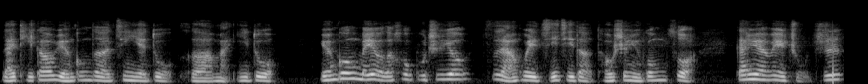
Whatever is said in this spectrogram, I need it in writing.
来提高员工的敬业度和满意度。员工没有了后顾之忧，自然会积极的投身于工作，甘愿为组织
